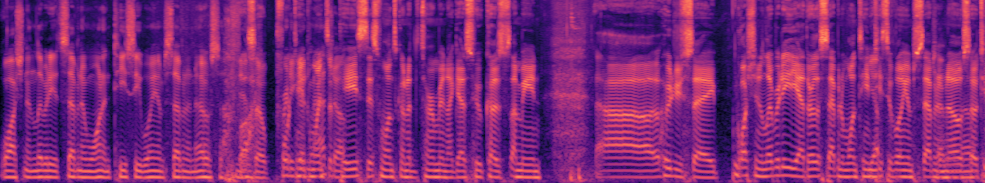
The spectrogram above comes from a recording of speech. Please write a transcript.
Washington Liberty at seven and one, and TC Williams seven and zero so far. Yeah, so 14 points matchup. apiece. This one's going to determine, I guess, who. Because I mean, uh, who'd you say? Washington Liberty. Yeah, they're the seven and one team. Yep. TC Williams seven and Seven zero. and So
